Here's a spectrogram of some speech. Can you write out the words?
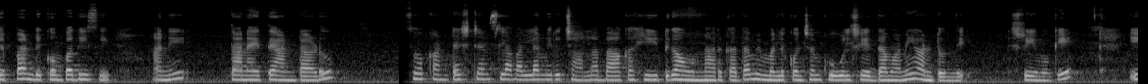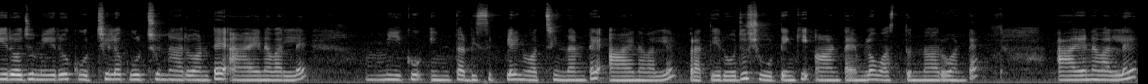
చెప్పండి కొంపదీసి అని తనైతే అంటాడు. సో కంటెస్టెంట్స్ల వల్ల మీరు చాలా బాగా హీట్గా ఉన్నారు కదా మిమ్మల్ని కొంచెం కూల్ చేద్దామని అంటుంది శ్రీముఖి. ఈరోజు మీరు కుర్చీలో కూర్చున్నారు అంటే ఆయన వల్లే మీకు ఇంత డిసిప్లిన్ వచ్చిందంటే ఆయన వల్లే ప్రతిరోజు షూటింగ్కి ఆన్ టైంలో వస్తున్నారు అంటే ఆయన వల్లే.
